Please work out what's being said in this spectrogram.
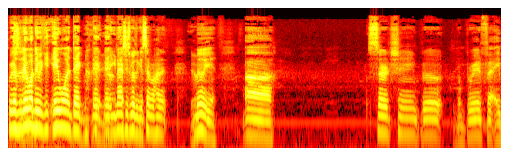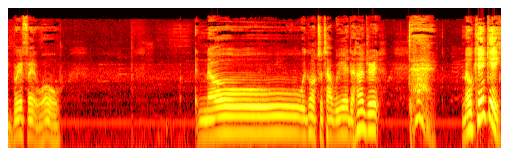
because so, they wanted they wanted that, that, yeah. United States was to get seven hundred yeah. million. Uh, searching bread fat a bread fat. Whoa. No, we're going to the top. We're at 100. Dang. No kinky.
